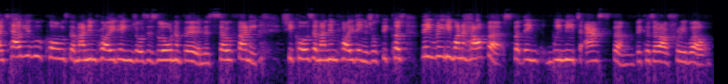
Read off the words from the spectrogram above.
I tell you who calls them unemployed angels is Lorna Byrne. It's so funny. She calls them unemployed angels because they really want to help us, but they we need to ask them because of our free will.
